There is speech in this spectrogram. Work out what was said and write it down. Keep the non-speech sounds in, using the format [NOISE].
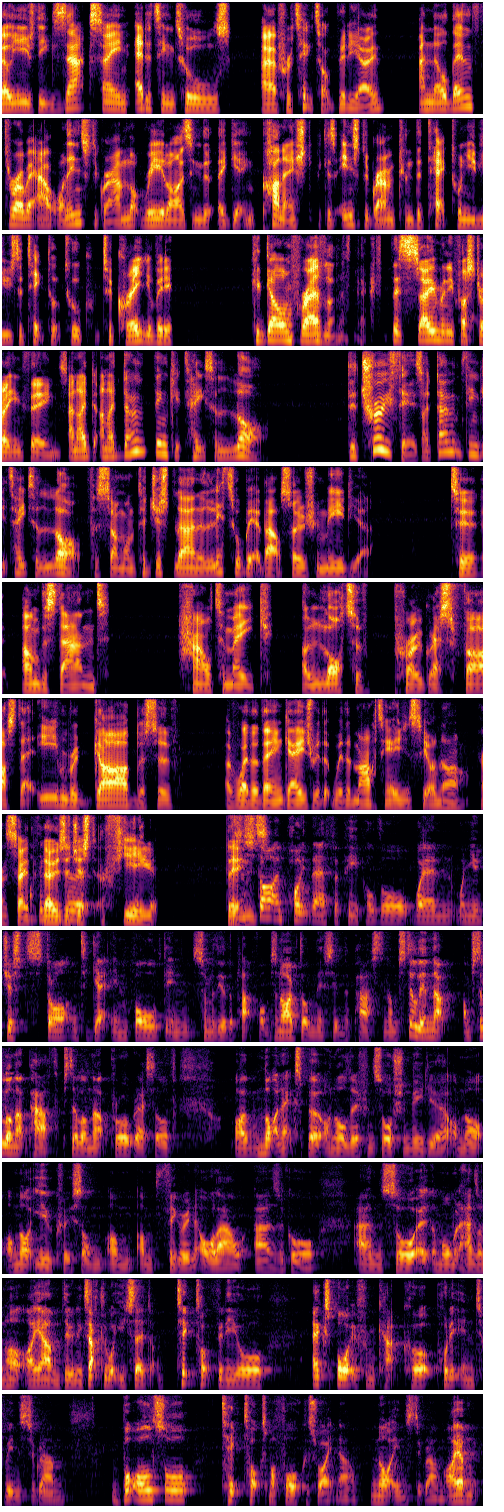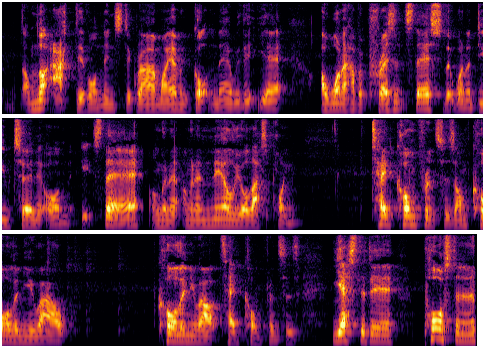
they'll use the exact same editing tools uh, for a TikTok video, and they'll then throw it out on Instagram, not realizing that they're getting punished because Instagram can detect when you've used a TikTok tool to create your video. Could go on forever. [LAUGHS] There's so many frustrating things, and I and I don't think it takes a lot. The truth is, I don't think it takes a lot for someone to just learn a little bit about social media to understand how to make a lot of progress faster, even regardless of of whether they engage with with a marketing agency or not. And so those are just a few things. There's a starting point there for people though when when you're just starting to get involved in some of the other platforms. And I've done this in the past, and I'm still in that. I'm still on that path. I'm still on that progress of. I'm not an expert on all the different social media. I'm not. I'm not you, Chris. I'm. I'm, I'm figuring it all out as I go. And so at the moment, hands on heart, I am doing exactly what you said. TikTok video, export it from CapCut, put it into Instagram, but also TikTok's my focus right now, not Instagram. I haven't, I'm not active on Instagram. I haven't gotten there with it yet. I want to have a presence there so that when I do turn it on, it's there. I'm gonna, I'm gonna nail your last point. TED conferences. I'm calling you out, calling you out. TED conferences. Yesterday, posting an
